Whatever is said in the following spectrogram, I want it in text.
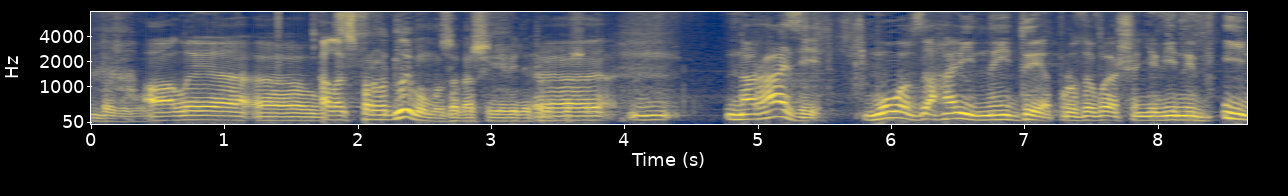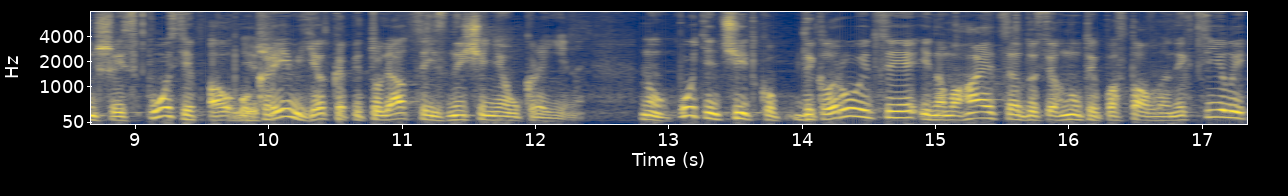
Безумовно. Але е, Але справедливому завершенні війни. Е, Наразі мова взагалі не йде про завершення війни в інший спосіб, а окрім як капітуляції і знищення України. Ну Путін чітко декларує це і намагається досягнути поставлених цілей,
